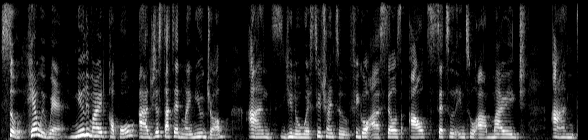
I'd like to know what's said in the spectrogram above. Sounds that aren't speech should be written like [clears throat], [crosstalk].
So here we were, newly married couple. I had just started my new job and you know we're still trying to figure ourselves out settle into our marriage and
